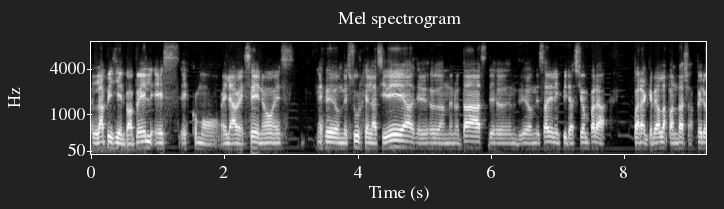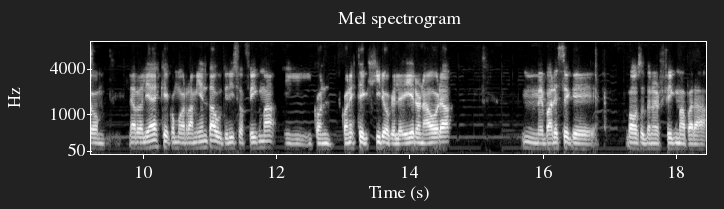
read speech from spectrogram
lápiz y el papel es, es, como el ABC, ¿no? Es, es de donde surgen las ideas, de donde notas, de donde, sale la inspiración para, para crear las pantallas. Pero la realidad es que como herramienta utilizo Figma y con, este giro que le dieron ahora, me parece que vamos a tener Figma para,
